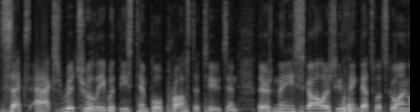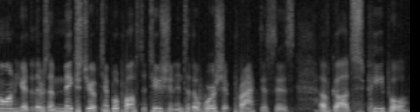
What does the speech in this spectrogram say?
sex acts ritually with these temple prostitutes. And there's many scholars who think that's what's going on here, that there's a mixture of temple prostitution into the worship practices of God's people.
